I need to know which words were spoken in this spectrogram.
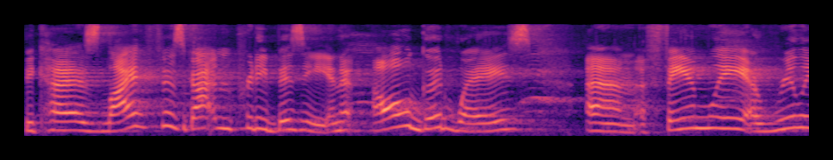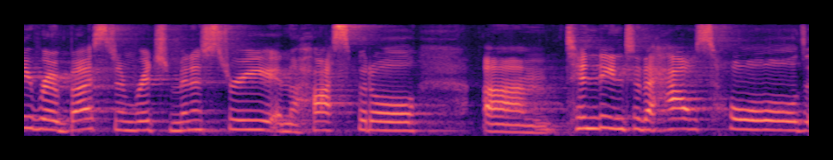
because life has gotten pretty busy in all good ways. Um, a family, a really robust and rich ministry in the hospital, um, tending to the household,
